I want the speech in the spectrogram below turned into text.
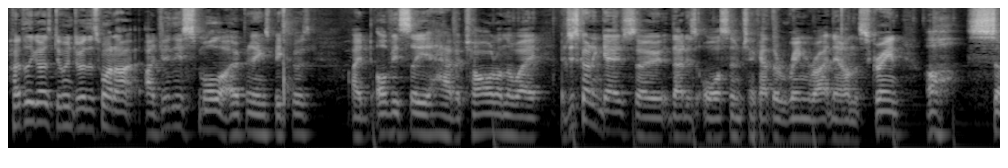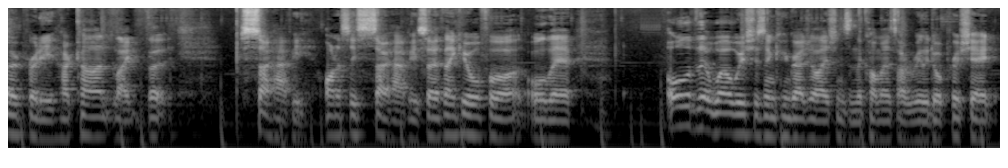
Hopefully you guys do enjoy this one. I, I do these smaller openings because I obviously have a child on the way. I just got engaged, so that is awesome. Check out the ring right now on the screen. Oh, so pretty. I can't, like, the, so happy. Honestly, so happy. So thank you all for all their, all of their well wishes and congratulations in the comments. I really do appreciate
